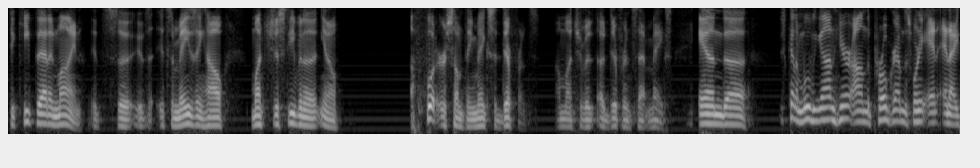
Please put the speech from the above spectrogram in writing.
to keep that in mind. It's uh, it's it's amazing how much just even a you know a foot or something makes a difference. How much of a, a difference that makes. And uh, just kind of moving on here on the program this morning, and, and I,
